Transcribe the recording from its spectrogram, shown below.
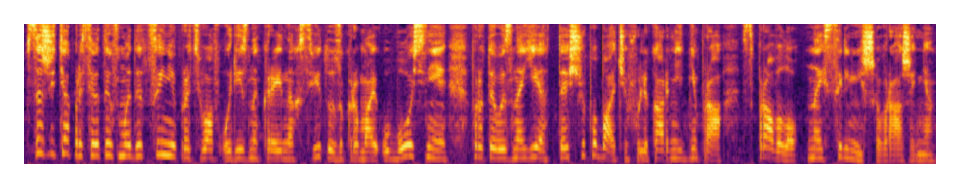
Все життя присвятив медицині, працював у різних країнах світу, зокрема й у Боснії. Проте визнає, те, що побачив у лікарні Дніпра, справило найсильніше враження.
